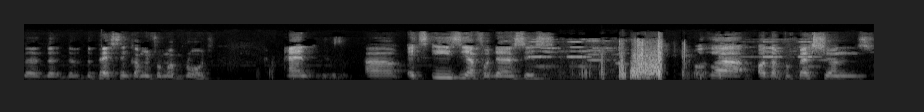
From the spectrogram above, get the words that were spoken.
the, the, the, the person coming from abroad. And uh, it's easier for nurses. Other, other professions,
